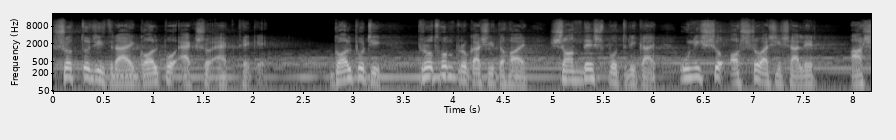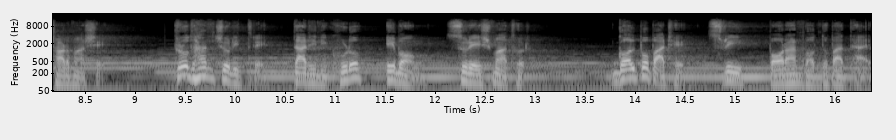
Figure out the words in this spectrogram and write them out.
সত্যজিৎ রায় গল্প একশো এক থেকে। গল্পটি প্রথম প্রকাশিত হয় সন্দেশ পত্রিকায় উনিশশো অষ্টআশি সালের আষাঢ় মাসে। প্রধান চরিত্রে তারিণী খুঁড়ো এবং সুরেশ মাথুর। গল্প পাঠে শ্রী পরাণ বন্দ্যোপাধ্যায়।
